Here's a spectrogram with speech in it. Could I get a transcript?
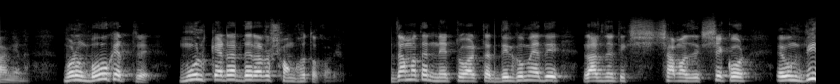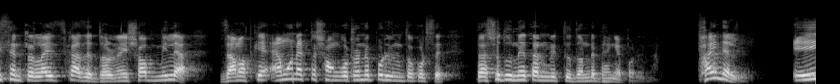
ভাঙে না, বরং বহু ক্ষেত্রে মূল ক্যাডারদের আরও সংহত করে। জামাতের নেটওয়ার্ক তার দীর্ঘমেয়াদী রাজনৈতিক, সামাজিক শেকড় এবং ডিসেন্ট্রালাইজ কাজের ধরনের সব মিলা জামাতকে এমন একটা সংগঠনে পরিণত করছে যা শুধু নেতার মৃত্যুদণ্ডে ভেঙে পড়ে না। ফাইনালি এই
